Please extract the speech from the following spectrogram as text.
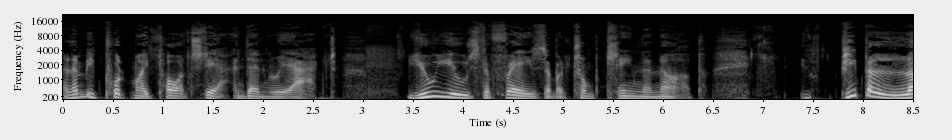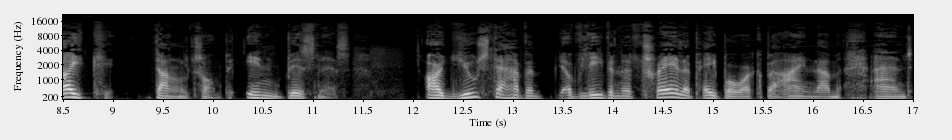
And let me put my thoughts there and then react you use the phrase about Trump cleaning up. People like Donald Trump in business are used to having of leaving a trail of paperwork behind them and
